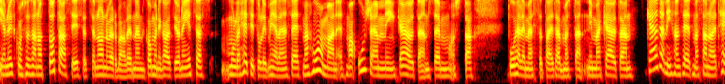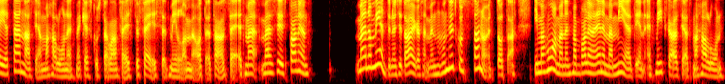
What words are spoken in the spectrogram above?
Ja nyt kun sä sanot tota siis, että se nonverbaalinen kommunikaatio, niin itse asiassa mulle heti tuli mieleen se, että mä huomaan, että mä useammin käytän semmoista puhelimessa tai tämmöistä, niin mä käytän, käytän ihan se, että mä sanon, että hei, että tämän asian mä haluan, että me keskustellaan face to face, että milloin me otetaan se. Että mä, mä siis paljon Mä en ole miettinyt sitä aikaisemmin, mutta nyt kun sä sanoit tota, niin mä huomaan, että mä paljon enemmän mietin, että mitkä asiat mä haluan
